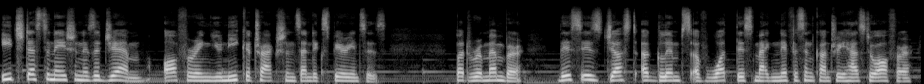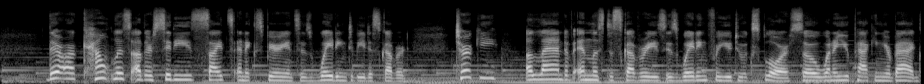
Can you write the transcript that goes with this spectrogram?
Each destination is a gem, offering unique attractions and experiences. But remember, this is just a glimpse of what this magnificent country has to offer. There are countless other cities, sites, and experiences waiting to be discovered. Turkey, a land of endless discoveries, is waiting for you to explore, so when are you packing your bags?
